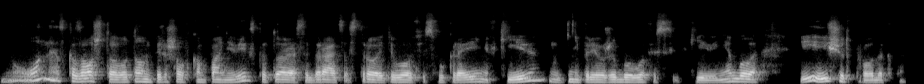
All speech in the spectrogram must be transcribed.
Ну, он сказал, что вот он перешел в компанию Wix, которая собирается строить его офис в Украине, в Киеве. Днепре уже был офис, в Киеве не было. И ищут продукта.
